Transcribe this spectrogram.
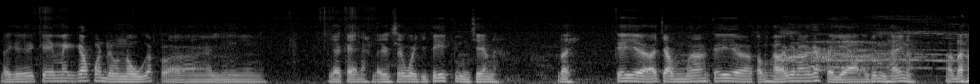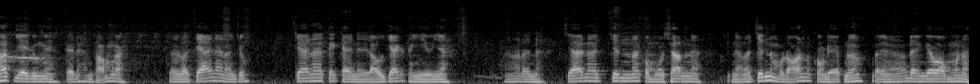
Đây cái, cái mấy cái gốc nó nu rất là già cây nè. Đây sẽ quay chi tiết cho mình xem nè. Đây cái ờ, ở trong ờ, cái ờ, tổng thể của nó rất là già nè chú mình thấy nè. Nó đã hết dây luôn nha cây nó thành phẩm rồi. Đây là trái nó nè chú. Trái nó cái cây này đậu trái rất là nhiều nha đó, đây nè. Trái nó chín, nó còn màu xanh nè. Chừng nào nó chín màu đỏ, nó còn đẹp nữa. Đây nó đang ra bông nữa nè.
